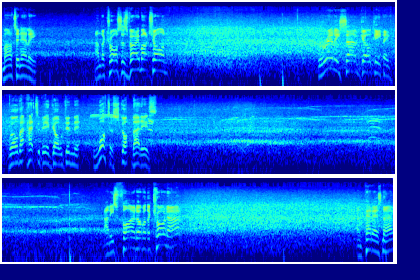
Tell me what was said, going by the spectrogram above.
Martinelli. And the cross is very much on. Really sound goalkeeping. Well, that had to be a goal, didn't it? What a stop that is. And he's fired over the corner. And Perez now.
